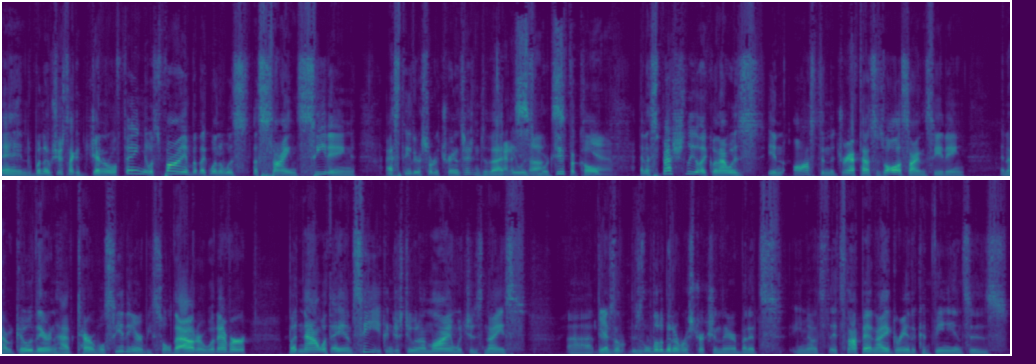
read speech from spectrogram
And when it was just like a general thing, it was fine. But like when it was assigned seating, as theaters sort of transitioned to that, Kinda it was more difficult. Yeah. And especially like when I was in Austin, the Drafthouse is all assigned seating, and I would go there and have terrible seating or be sold out or whatever. But now with AMC, you can just do it online, which is nice. Uh, there's a there's a little bit of restriction there, but it's you know it's it's not bad. And I agree, the convenience is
